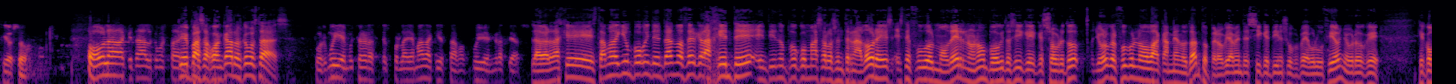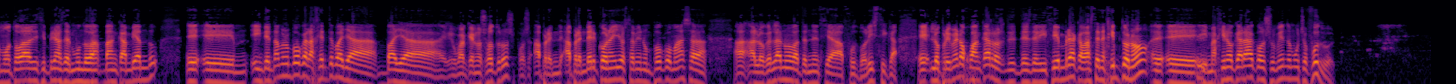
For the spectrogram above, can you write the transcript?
Hola, ¿qué tal? ¿Cómo estás? ¿Qué pasa Juan Carlos? ¿Cómo estás? Pues muy bien, muchas gracias por la llamada. Aquí estamos. Muy bien, gracias. La verdad es que estamos aquí un poco intentando hacer que la gente entienda un poco más a los entrenadores, este fútbol moderno, ¿no? Un poquito así, que, que sobre todo, yo creo que el fútbol no va cambiando tanto, pero obviamente sí que tiene su propia evolución. Yo creo que, que como todas las disciplinas del mundo van, van cambiando, eh, eh, intentamos un poco que la gente vaya, vaya igual que nosotros, pues aprend aprender con ellos también un poco más a, a, a, lo que es la nueva tendencia futbolística. Eh, lo primero, Juan Carlos, de, desde diciembre acabaste en Egipto, ¿no? Sí. Imagino que ahora consumiendo mucho fútbol.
